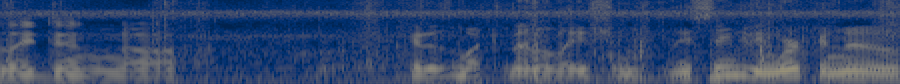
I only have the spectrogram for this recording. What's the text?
so they didn't uh, get as much ventilation. They seem to be working now.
